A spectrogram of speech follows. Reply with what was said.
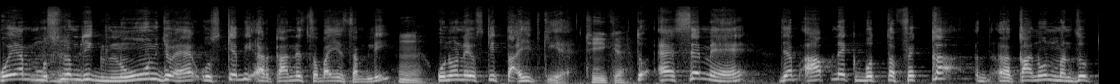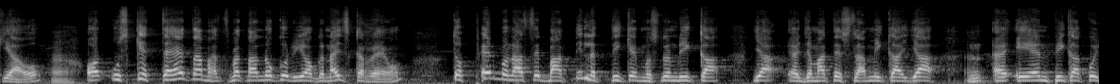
वो एम मुस्लिम लीग नून जो है उसके भी अरकान सूबाई असम्बली उन्होंने उसकी ताहिद की है। ठीक है। तो ऐसे में जब आपने एक मुतफिका कानून मंजूर किया हो हाँ। और उसके तहत आप अस्पतालों को रीऑर्गेनाइज कर रहे हो तो फिर मुनासिब बात नहीं लगती कि मुस्लिम लीग का या जमात इस्लामी का या ए एन पी का कोई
